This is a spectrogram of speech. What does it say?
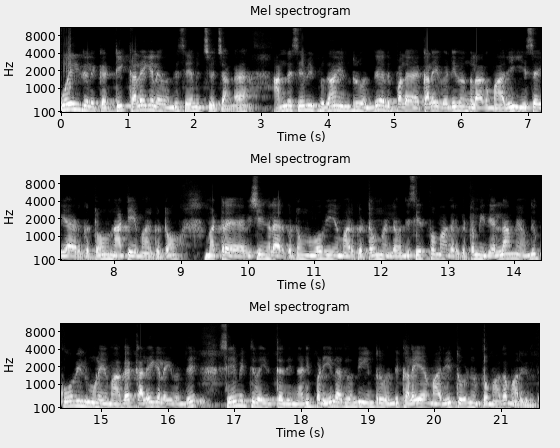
கோயில்களை கட்டி கலைகளை வந்து சேமித்து வச்சாங்க. அந்த சேமிப்பு தான் இன்று வந்து அது பல கலை வடிவங்களாக மாறி இசையாக இருக்கட்டும் நாட்டியமாக இருக்கட்டும் மற்ற விஷயங்களாக இருக்கட்டும் ஓவியமாக இருக்கட்டும் இல்லை வந்து சிற்பமாக இருக்கட்டும் இது எல்லாமே வந்து கோவில் மூலயமாக கலைகளை வந்து சேமித்து வைத்ததின் அடிப்படையில் அது வந்து இன்று வந்து கலையாக மாறி தொழில்நுட்பமாக மாறுகிறது.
